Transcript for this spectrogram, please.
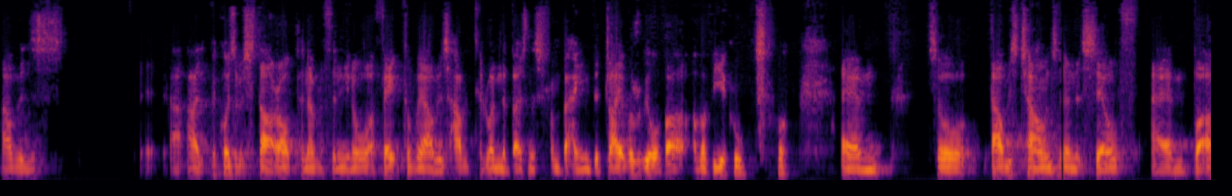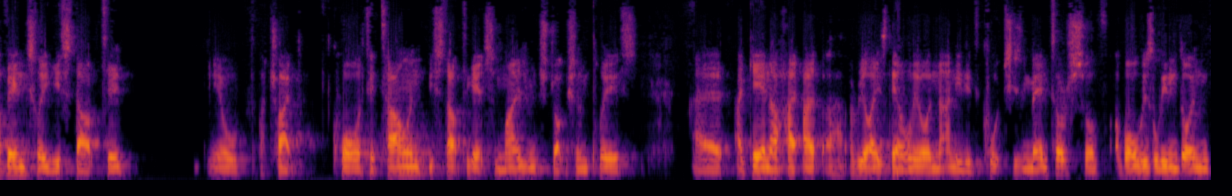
I was I, because it was startup and everything, you know, effectively I was having to run the business from behind the driver's wheel of a, of a vehicle. So, um, so that was challenging in itself. Um, but eventually you start to, you know, attract quality talent. You start to get some management structure in place. Uh, again, I, I, I, realised early on that I needed coaches and mentors. So I've, I've, always leaned on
